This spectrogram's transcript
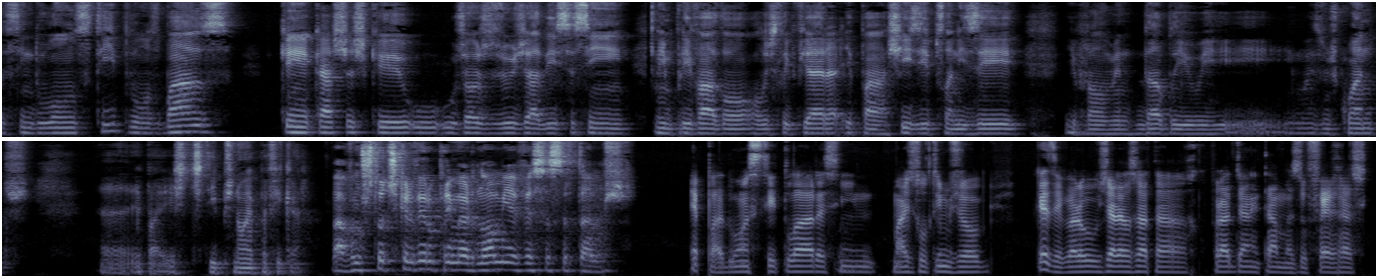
Assim, do 11 tipo, do 11 base, quem é que achas que o, o Jorge Jesus já disse assim, em privado ao, ao Luís Filipe Vieira, epá, X, Y e Z, e provavelmente W e, e mais uns quantos, ah, epá, estes tipos não é para ficar. Vá, vamos todos escrever o primeiro nome e a ver se acertamos. É pá, do 11 titular, assim, mais dos últimos jogos. Quer dizer, agora o Jarel já está recuperado, já nem está, mas o Ferro acho que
